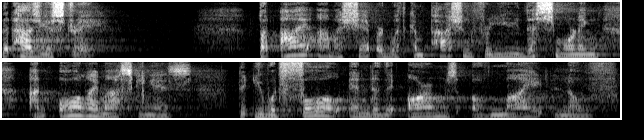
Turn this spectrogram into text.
that has you astray. But I am a shepherd with compassion for you this morning, and all I'm asking is that you would fall into the arms of my love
